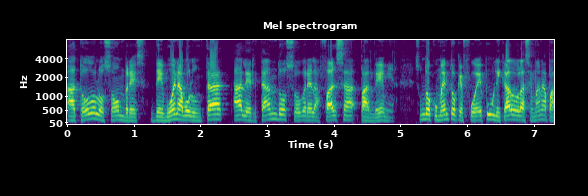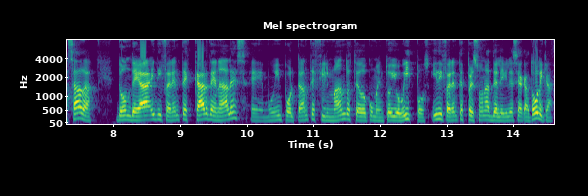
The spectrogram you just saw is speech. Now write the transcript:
a todos los hombres de buena voluntad alertando sobre la falsa pandemia. Es un documento que fue publicado la semana pasada, donde hay diferentes cardenales eh, muy importantes filmando este documento y obispos y diferentes personas de la Iglesia Católica.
